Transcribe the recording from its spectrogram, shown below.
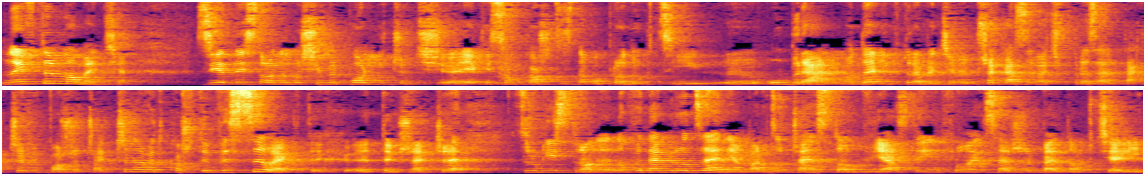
No i w tym momencie z jednej strony musimy policzyć, e, jakie są koszty znowu produkcji e, ubrań, modeli, które będziemy przekazywać w prezentach, czy wypożyczać, czy nawet koszty wysyłek tych, e, tych rzeczy. Z drugiej strony, no wynagrodzenia. Bardzo często gwiazdy, influencerzy będą chcieli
